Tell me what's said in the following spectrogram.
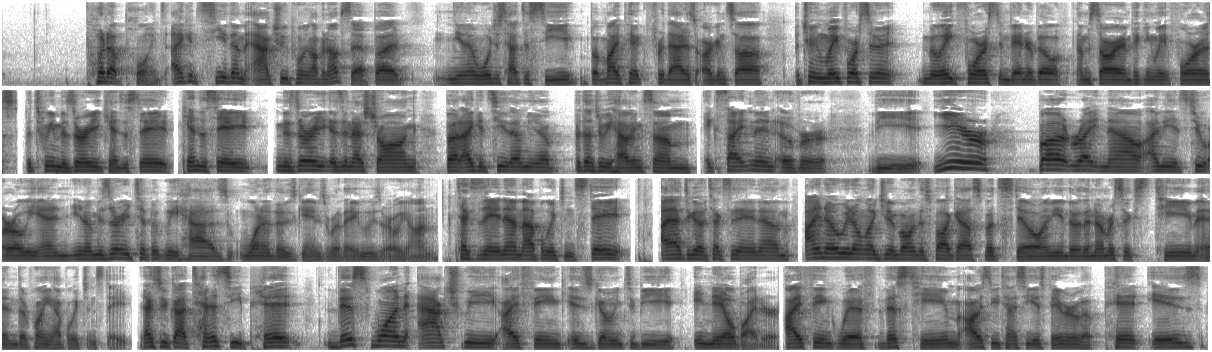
put up points. I could see them actually pulling off an upset, but you know, we'll just have to see. But my pick for that is Arkansas. Between Wake Forest and Wake Forest and Vanderbilt. I'm sorry, I'm picking Wake Forest. Between Missouri, Kansas State. Kansas State, Missouri isn't as strong, but I could see them, you know, potentially having some excitement over the year. But right now, I mean, it's too early, and you know, Missouri typically has one of those games where they lose early on. Texas A&M, Appalachian State. I have to go to Texas A&M. I know we don't like Jimbo on this podcast, but still, I mean, they're the number six team, and they're playing Appalachian State. Next, we've got Tennessee Pitt. This one actually, I think, is going to be a nail biter. I think with this team, obviously Tennessee is favored, but Pitt is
